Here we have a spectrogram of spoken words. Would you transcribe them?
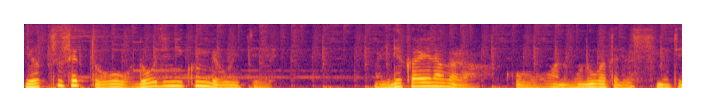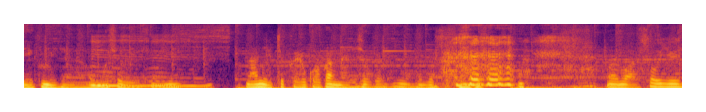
4つセットを同時に組んでおいて、まあ入れ替えながらこうあの物語を進めていくみたいなのが面白いですよね。何言ってるかよくわかんないでしょうけども まあまあそういう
